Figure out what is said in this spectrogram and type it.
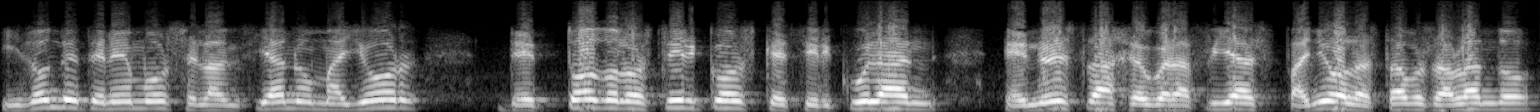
y donde tenemos el anciano mayor de todos los circos que circulan en nuestra geografía española. Estamos hablando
